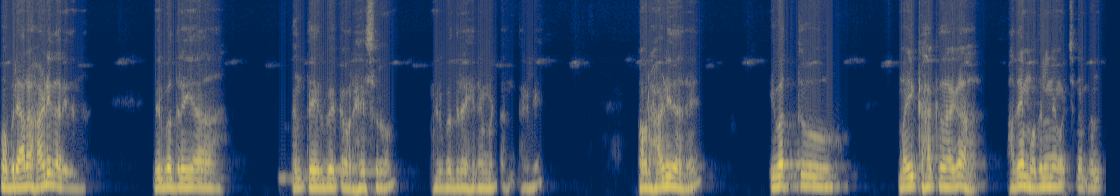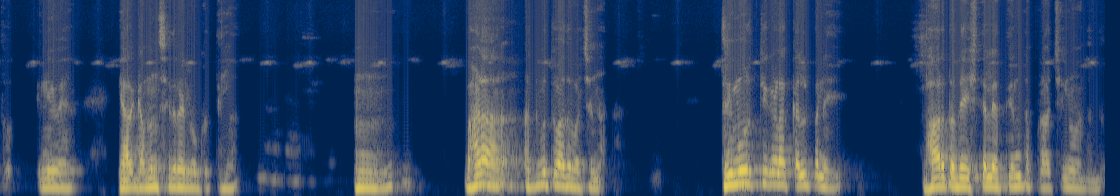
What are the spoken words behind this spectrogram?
ಒಬ್ರು ಯಾರೋ ಹಾಡಿದ್ದಾರೆ ಇದನ್ನ. ವೀರಭದ್ರಯ್ಯ ಅಂತ ಇರ್ಬೇಕು ಅವ್ರ ಹೆಸರು ವೀರಭದ್ರ ಹಿರೇಮಠ ಅಂತ ಹೇಳಿ. ಅವ್ರು ಹಾಡಿದ್ದಾರೆ. ಇವತ್ತು ಮೈಕ್ ಹಾಕಿದಾಗ ಅದೇ ಮೊದಲನೇ ವಚನ ಬಂತು. ನೀವೇ ಯಾರು ಗಮನಿಸಿದ್ರೆ ಇಲ್ಲೋ ಗೊತ್ತಿಲ್ಲ. ಹ್ಮ್. ಬಹಳ ಅದ್ಭುತವಾದ ವಚನ. ತ್ರಿಮೂರ್ತಿಗಳ ಕಲ್ಪನೆ ಭಾರತ ದೇಶದಲ್ಲಿ ಅತ್ಯಂತ ಪ್ರಾಚೀನವಾದದ್ದು.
